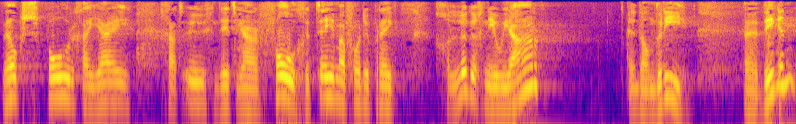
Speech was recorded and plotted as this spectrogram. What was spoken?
Welk spoor ga jij, gaat u dit jaar volgen? Thema voor de preek. Gelukkig nieuwjaar. En dan drie uh, dingen.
